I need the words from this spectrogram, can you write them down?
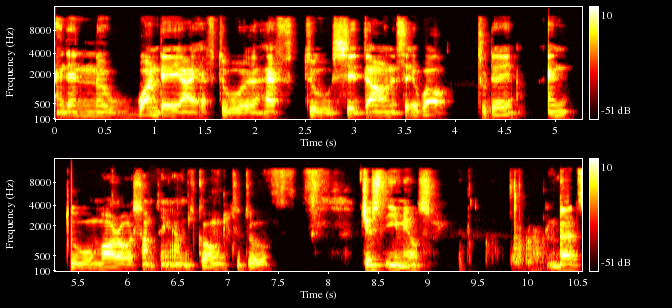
and then uh, one day I have to uh, have to sit down and say, well, today and tomorrow or something, I'm going to do just emails. But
